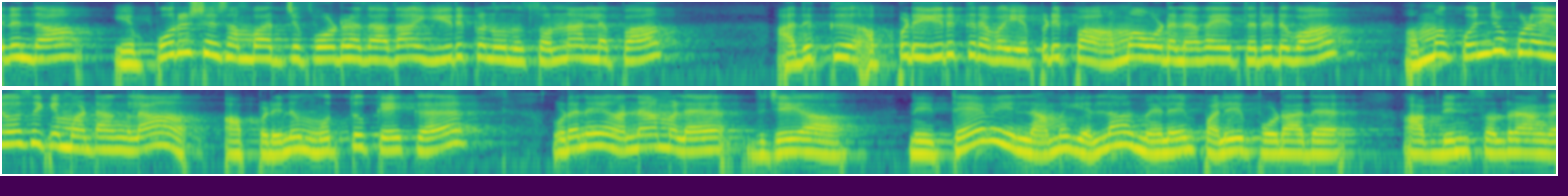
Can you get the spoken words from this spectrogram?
இருந்தா என் புருஷன் சம்பாரிச்சு போடுறதா தான் இருக்கணும்னு சொன்னான்லப்பா அதுக்கு அப்படி இருக்கிறவ எப்படிப்பா அம்மாவோட நகையை திருடுவா? அம்மா கொஞ்சம் கூட யோசிக்க மாட்டாங்களா? அப்படின்னு முத்து கேட்க உடனே அண்ணாமலை விஜயா நீ தேவையில்லாமல் எல்லார் மேலேயும் பழைய போடாத. அப்படின்னு சொல்கிறாங்க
